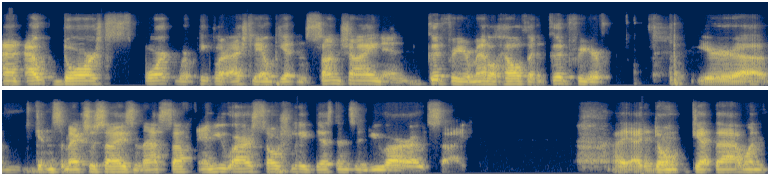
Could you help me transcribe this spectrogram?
an outdoor sport where people are actually out getting sunshine and good for your mental health and good for your you're uh, getting some exercise and that stuff and you are socially distanced and you are outside I, I don't get that one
